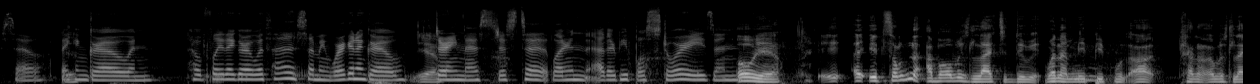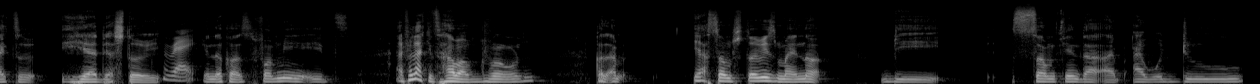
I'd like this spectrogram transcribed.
So they Yeah. can grow and hopefully they grow with us. I mean, we're gonna grow yeah during this just to learn other people's stories and Oh yeah, it, it's something that I've always liked to do. It when I meet Mhm. people, I kind of always like to hear their story. right. You know, because for me, it's I feel like it's how I've grown. Because I'm, yeah, some stories might not be something that I I would do,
